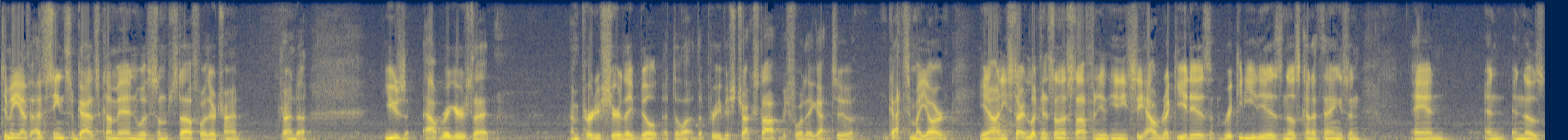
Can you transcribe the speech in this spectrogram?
To me, I've I've seen some guys come in with some stuff where they're trying trying to use outriggers that I'm pretty sure they built at the the previous truck stop before they got to got to my yard. You know, and you start looking at some of the stuff, and you, and you see how rickety it is, rickety it is, and those kind of things, and and and and those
